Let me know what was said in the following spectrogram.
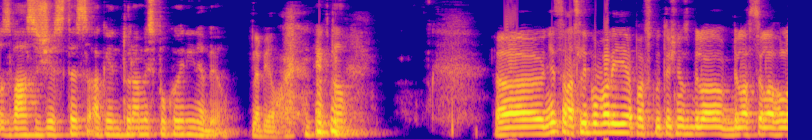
z vás, že jste s agenturami spokojený nebyl. Nebyl. Jak to? Uh, něco naslibovali a pak skutečnost byla, byla zcela uh,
